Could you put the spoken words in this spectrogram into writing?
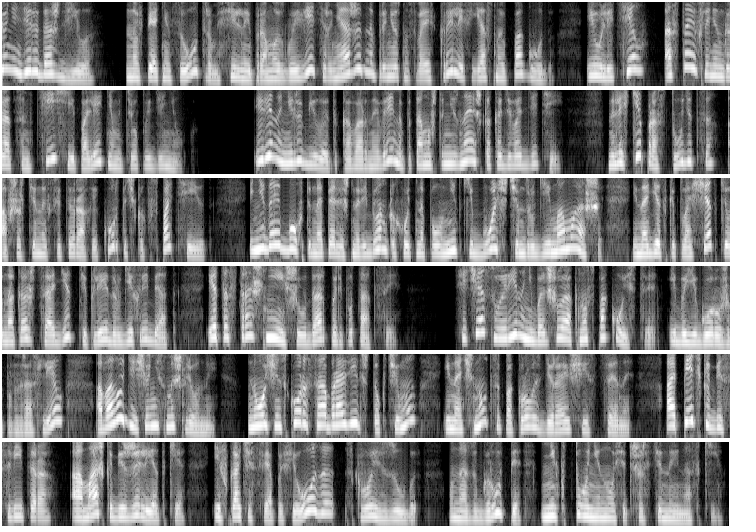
всю неделю дождило, но в пятницу утром сильный промозглый ветер неожиданно принес на своих крыльях ясную погоду и улетел, оставив ленинградцам тихий и по-летнему теплый денек. Ирина не любила это коварное время, потому что не знаешь, как одевать детей. Налегке простудятся, а в шерстяных свитерах и курточках вспотеют. И не дай бог ты напялишь на ребенка хоть на полнитки больше, чем другие мамаши, и на детской площадке он окажется одет теплее других ребят. Это страшнейший удар по репутации. Сейчас у Ирины небольшое окно спокойствия, ибо Егор уже повзрослел, а Володя еще не смышленый, но очень скоро сообразит, что к чему, и начнутся покровосдирающие сцены. А Петька без свитера, а Машка без жилетки, и в качестве апофеоза сквозь зубы. У нас в группе никто не носит шерстяные носки.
